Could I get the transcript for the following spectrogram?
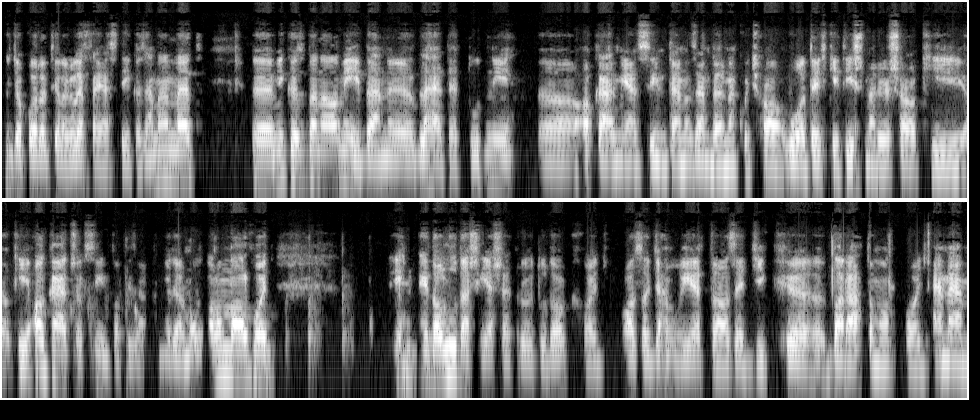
gyakorlatilag lefejezték az MM-et, miközben a mélyben lehetett tudni, akármilyen szinten az embernek, hogyha volt egy-két ismerős, aki, aki akár csak szimpatizált a magyar mozgalommal, hogy én például Ludasi esetről tudok, hogy az a gyanú érte az egyik barátomat, hogy MM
